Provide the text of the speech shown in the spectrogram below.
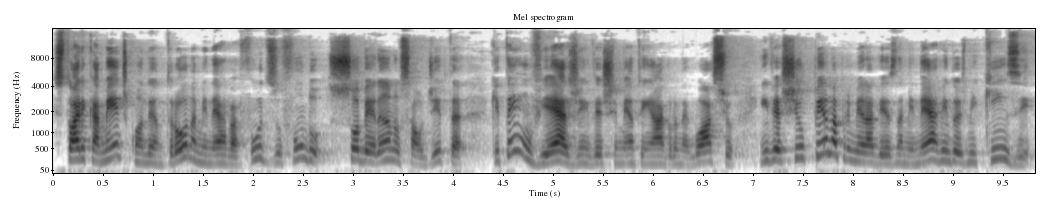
Historicamente, quando entrou na Minerva Foods, o fundo soberano saudita, que tem um viés de investimento em agronegócio, investiu pela primeira vez na Minerva em 2015,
